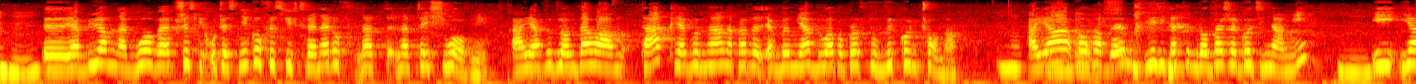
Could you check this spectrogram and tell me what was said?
Mhm. y, ja biłam na głowę wszystkich uczestników, wszystkich trenerów na, na tej siłowni. A ja wyglądałam tak, jakbym miała naprawdę, jakbym ja była po prostu wykończona. No, A ja mogłabym jeździć na tym rowerze godzinami Mm. i ja,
